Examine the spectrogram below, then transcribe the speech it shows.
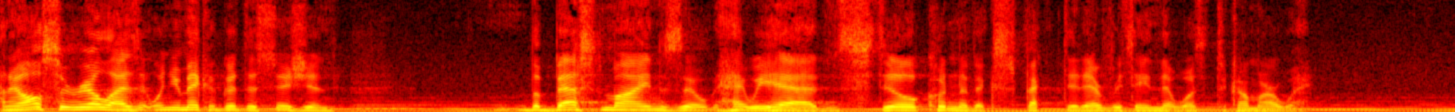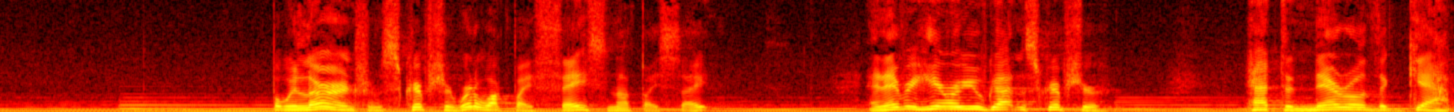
And I also realize that when you make a good decision, the best minds that we had still couldn't have expected everything that was to come our way. But we learned from Scripture we're to walk by faith, not by sight. And every hero you've got in Scripture had to narrow the gap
